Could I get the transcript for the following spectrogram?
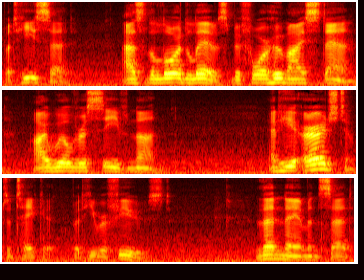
But he said, As the Lord lives, before whom I stand, I will receive none. And he urged him to take it, but he refused. Then Naaman said,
